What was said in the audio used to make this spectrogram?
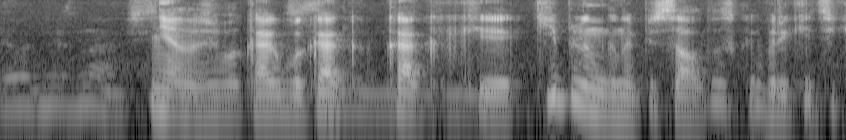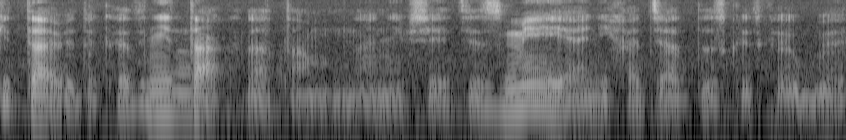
Я вот не знаю. все. Нет, то есть как бы как, как Ки- Киплинг написал, так сказать, в реке Тикитави, так это не Ну. так, да, там они все эти змеи, они хотят, так сказать, как бы,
